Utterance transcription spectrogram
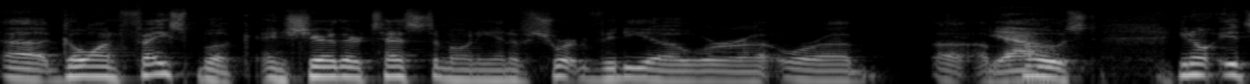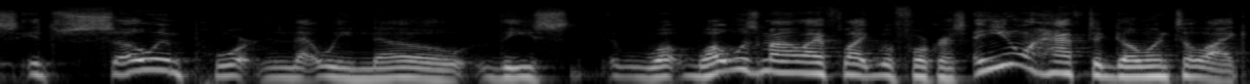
uh, go on Facebook and share their testimony in a short video or a, or a a, a Yeah. post. You know, it's it's so important that we know these what what was my life like before Christ, and you don't have to go into like.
